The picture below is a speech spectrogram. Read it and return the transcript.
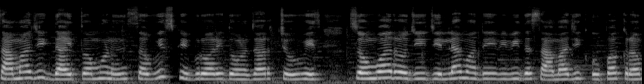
सामाजिक दायित्व म्हणून सव्वीस फेब्रुवारी दोन हजार चोवीस सोमवार रोजी जिल्ह्यामध्ये विविध सामाजिक उपक्रम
